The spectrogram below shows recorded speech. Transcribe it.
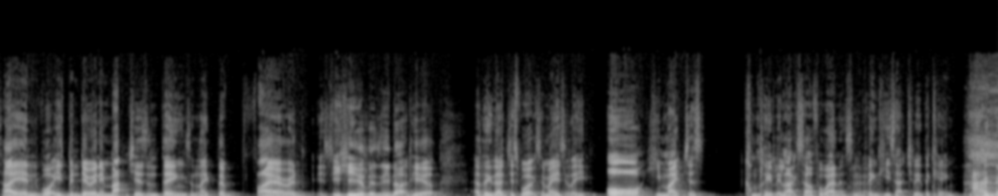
tie in what he's been doing in matches and things and like the fire and is he heel, is he not heel? I think that just works amazingly. Or he might just completely lack self awareness and think he's actually the king. And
